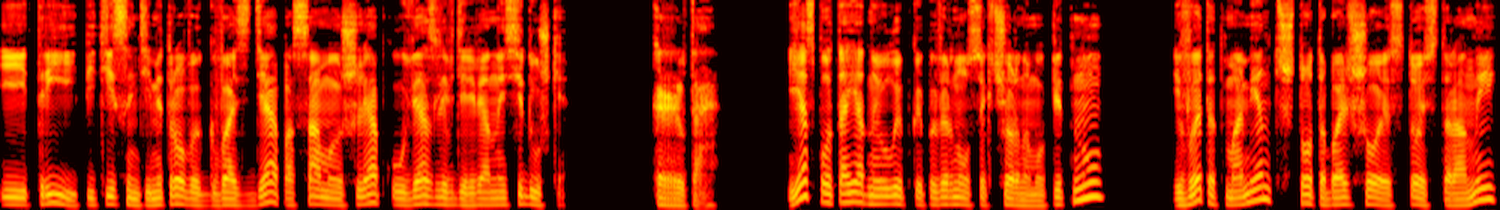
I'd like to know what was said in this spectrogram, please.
и три пятисантиметровых гвоздя по самую шляпку увязли в деревянной сидушке. Круто! Я с плотоядной улыбкой повернулся к черному пятну, и в этот момент что-то большое с той стороны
